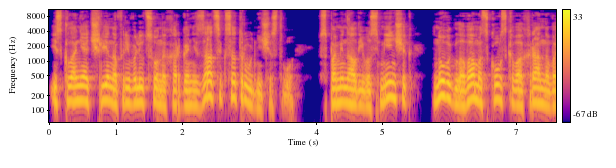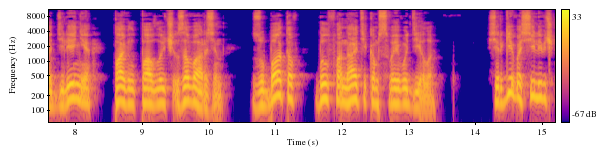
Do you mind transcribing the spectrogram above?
и склонять членов революционных организаций к сотрудничеству, вспоминал его сменщик, новый глава московского охранного отделения Павел Павлович Заварзин. Зубатов был фанатиком своего дела. Сергей Васильевич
